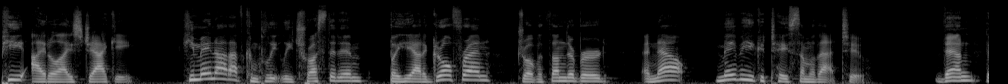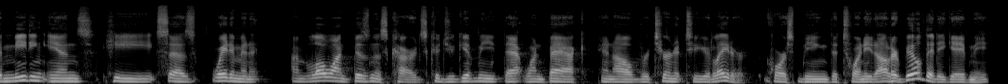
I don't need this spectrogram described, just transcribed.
Pete idolized Jackie. He may not have completely trusted him, but he had a girlfriend, drove a Thunderbird, and now maybe he could taste some of that too. Then the meeting ends. He says, Wait a minute, I'm low on business cards. Could you give me that one back and I'll return it to you later? Of course, being the $20 bill that he gave me.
